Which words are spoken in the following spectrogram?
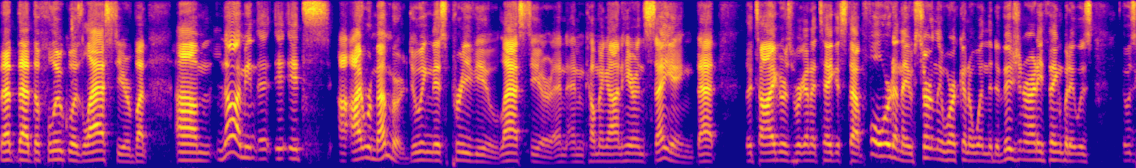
that that the fluke was last year, but um, no, I mean it, it's I remember doing this preview last year and and coming on here and saying that the Tigers were to take a step forward, and they certainly weren't to win the division or anything, but it was it was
